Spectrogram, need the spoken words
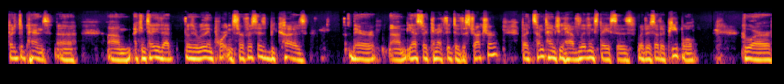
but it depends. Uh, um, I can tell you that those are really important surfaces because they're um, yes they're connected to the structure but sometimes you have living spaces where there's other people who are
